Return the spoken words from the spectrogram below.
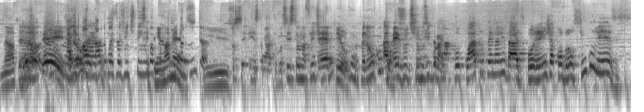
Não, Vocês Não. não. Ei, Tá Não, empatado, mas a gente tem você uma tem uma menos. ainda. Isso. Você- exato, vocês estão na frente É, com pergunta, não com A vez o time marcou quatro penalidades, porém já cobrou cinco vezes.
